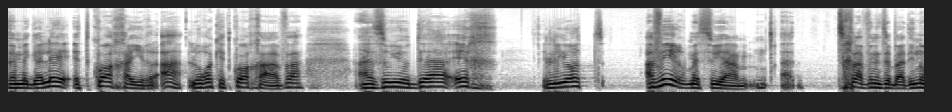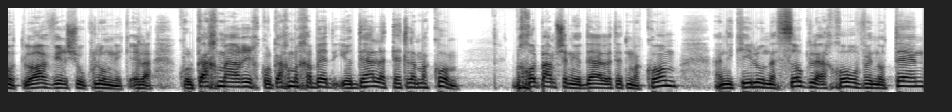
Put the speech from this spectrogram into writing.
ומגלה את כוח היראה, לא רק את כוח האהבה, אז הוא יודע איך להיות אוויר מסוים. צריך להבין את זה בעדינות, לא אוויר שהוא כלומניק, אלא כל כך מעריך, כל כך מכבד, יודע לתת לה מקום. בכל פעם שאני יודע לתת מקום, אני כאילו נסוג לאחור ונותן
